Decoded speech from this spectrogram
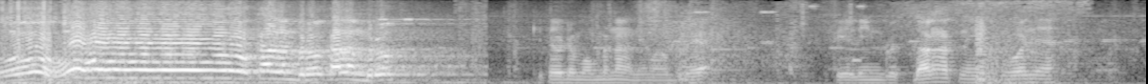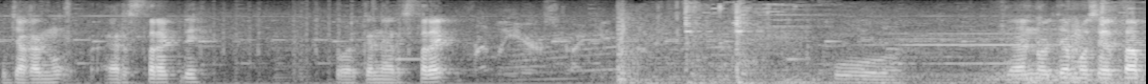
Oh, wow, wow, wow, wow, wow, wow, kalem bro, kalem bro. Kita udah mau menang nih, bro ya. Feeling good banget nih pokoknya. Kejakan airstrike deh. Keluarkan airstrike. Uh. Dan Ocha mau setup.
